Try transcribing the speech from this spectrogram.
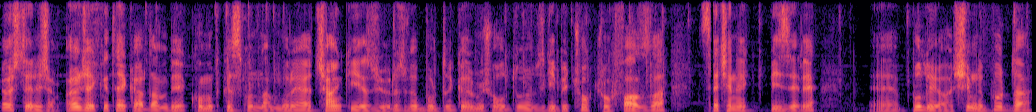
göstereceğim. Öncelikle tekrardan bir komut kısmından buraya Chunky yazıyoruz ve burada görmüş olduğunuz gibi çok çok fazla seçenek bizleri e, buluyor. Şimdi burada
